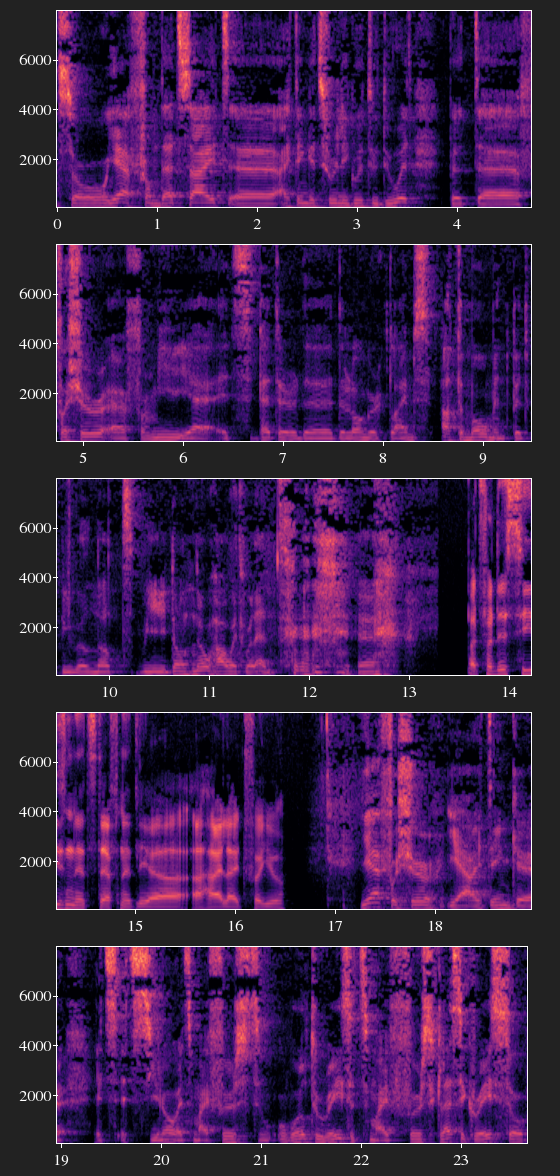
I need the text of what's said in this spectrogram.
so yeah, from that side, uh, I think it's really good to do it. But uh, for sure, uh, for me, yeah, it's better the the longer climbs at the moment. But we will not, we don't know how it will end. but for this season, it's definitely a, a highlight for you. Yeah, for sure. Yeah, I think uh, it's it's you know it's my first World Tour race. It's my first classic race. So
